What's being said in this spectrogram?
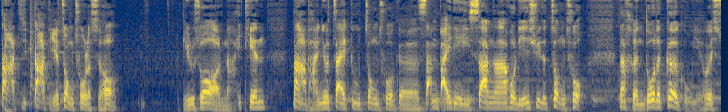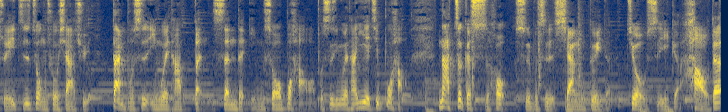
大跌大跌重挫的时候，比如说哦哪一天。大盘又再度重挫个三百点以上啊，或连续的重挫，那很多的个股也会随之重挫下去。但不是因为它本身的营收不好，不是因为它业绩不好，那这个时候是不是相对的就是一个好的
